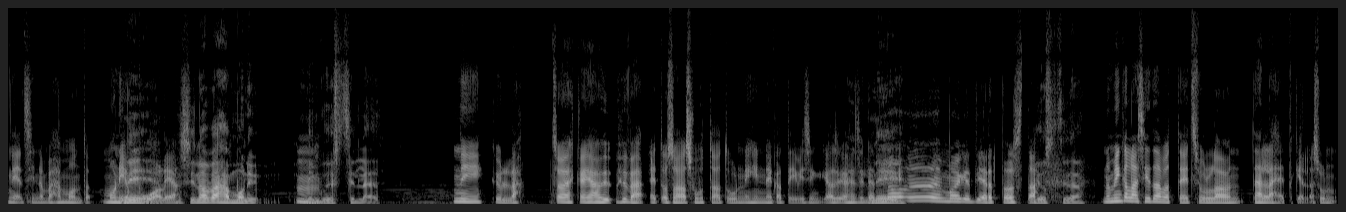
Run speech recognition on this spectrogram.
Niin, että siinä on vähän monta, monia niin, puolia. Siinä on vähän moni, Mm. niin kuin just silleen, että Niin, kyllä. Se on ehkä ihan hy- hyvä, että osaa suhtautua niihin negatiivisiinkin asioihin silleen, niin. että Niin. no, en mä oikein tiedä tosta. just sitä. No minkälaisia tavoitteita sulla on tällä hetkellä sun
